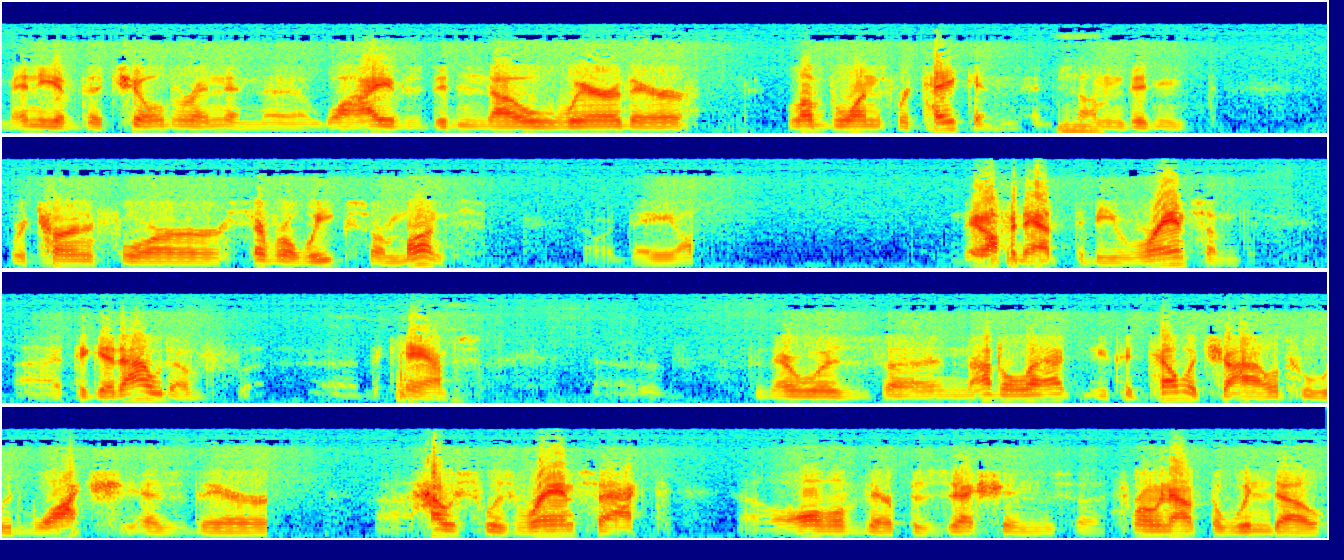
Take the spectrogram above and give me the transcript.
many of the children and the wives didn't know where their loved ones were taken, and mm. some didn't return for several weeks or months. They they often had to be ransomed uh, to get out of uh, the camps. Uh, there was uh, not a lot you could tell a child who would watch as their uh, house was ransacked, uh, all of their possessions uh, thrown out the window,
